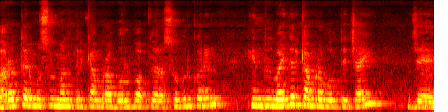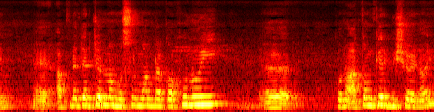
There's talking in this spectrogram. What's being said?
ভারতের মুসলমানদেরকে আমরা বলব, আপনারা সবুর করেন। হিন্দু ভাইদেরকে আমরা বলতে চাই যে আপনাদের জন্য মুসলমানরা কখনোই কোনো আতঙ্কের বিষয় নয়।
